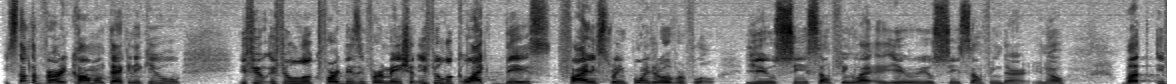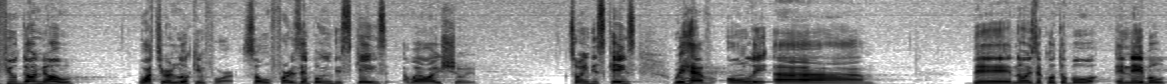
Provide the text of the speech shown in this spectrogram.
it's not a very common technique. You, if, you, if you look for this information, if you look like this, file stream pointer overflow, you see something like, you, you see something there, you know? But if you don't know what you're looking for, so for example, in this case, well, I'll show you. So in this case, we have only uh, the non-executable enabled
